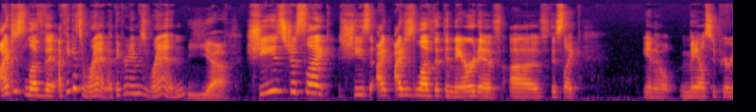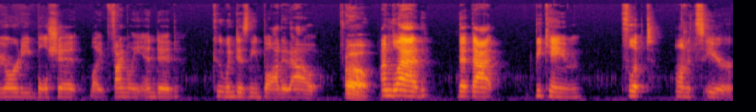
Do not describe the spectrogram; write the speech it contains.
I just love that I think it's Ren. I think her name is Ren. Yeah, she's just like she's I, I just love that the narrative of this like you know male superiority bullshit like finally ended when disney bought it out Oh, i'm glad that that became flipped on its ear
